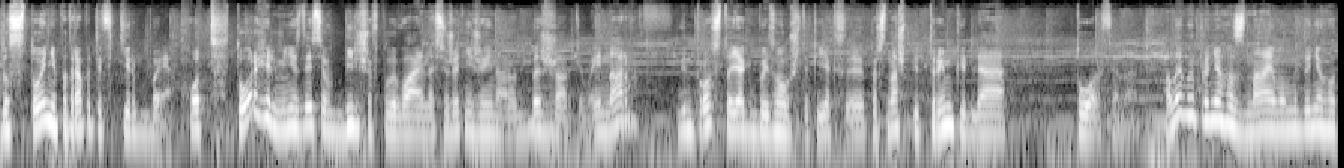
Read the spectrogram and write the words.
достойні потрапити в тір Б. От Торгель, мені здається, більше впливає на сюжет, ніж Ейнар, от без жартів. Ейнар, він просто якби знову ж таки, як е, персонаж підтримки для Торфіна. Але ми про нього знаємо, ми до нього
